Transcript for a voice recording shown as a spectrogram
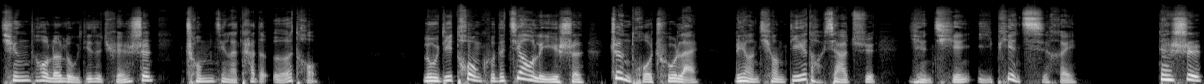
清透了鲁迪的全身，冲进了他的额头。鲁迪痛苦地叫了一声，挣脱出来，踉跄跌倒下去，眼前一片漆黑。但是。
